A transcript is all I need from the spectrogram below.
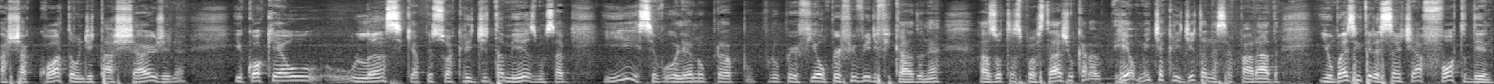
a chacota, onde está a charge, né? E qual que é o, o, lance que a pessoa acredita mesmo, sabe? E se olhando para o perfil, é um perfil verificado, né? As outras postagens, o cara realmente acredita nessa parada. E o mais interessante é a foto dele.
